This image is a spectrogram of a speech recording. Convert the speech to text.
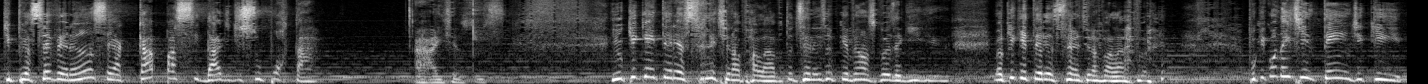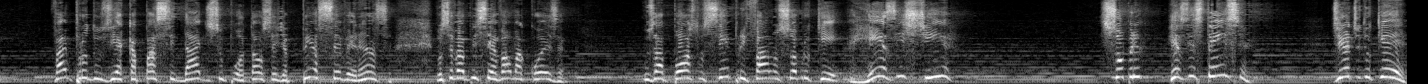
Que perseverança é a capacidade de suportar. Ai, Jesus. E o que é interessante na palavra? Estou dizendo isso porque vem umas coisas aqui. Mas o que é interessante na palavra? Porque quando a gente entende que vai produzir a capacidade de suportar, ou seja, perseverança, você vai observar uma coisa. Os apóstolos sempre falam sobre o que? Resistir. Sobre resistência. Diante do que?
